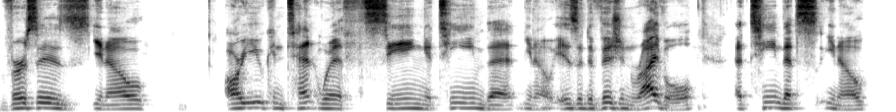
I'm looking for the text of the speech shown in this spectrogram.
versus, you know, are you content with seeing a team that, you know, is a division rival, a team that's, you know,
